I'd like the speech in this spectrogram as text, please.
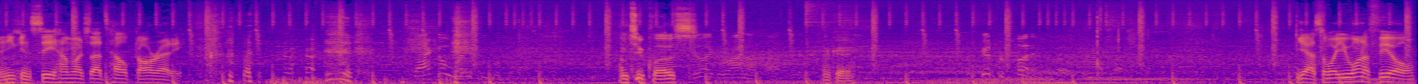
And you can see how much that's helped already. Back away from the. I'm too close. You're like right on top of Okay. Good for putting, but we're not putting. Yeah, so what you want to feel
